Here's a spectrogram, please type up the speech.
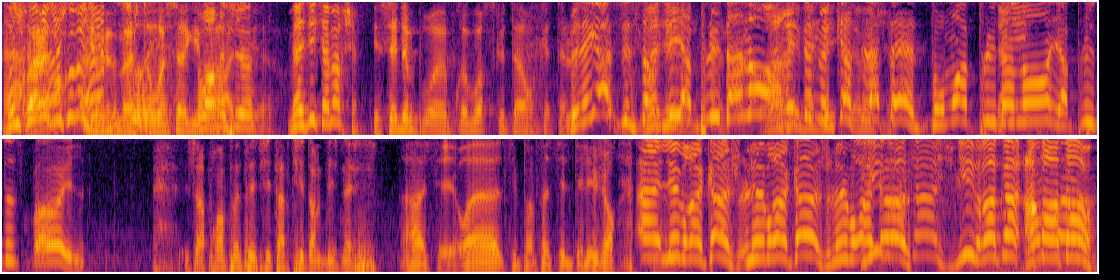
Bonne soirée, bon courage je t'envoie ça, Guépard, monsieur. euh, Vas-y, ça marche Essaye de me pr- prévoir ce que t'as en Mais catalogue. les gars, c'est sorti il y a plus d'un an, arrêtez de me casser la tête. Pour moi, plus d'un an, il y a plus de spoil. J'apprends peu petit à petit dans le business. Ah, c'est ouais, c'est pas facile, gens. Ah, le braquage, le braquage, le braquage. braquage, libre braquage Attends, Enfin. attends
